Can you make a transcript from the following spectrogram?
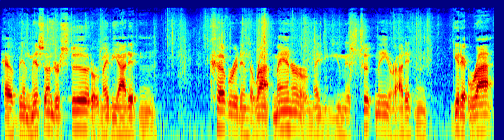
have been misunderstood, or maybe I didn't cover it in the right manner, or maybe you mistook me, or I didn't get it right.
